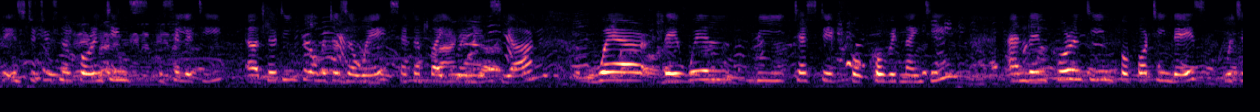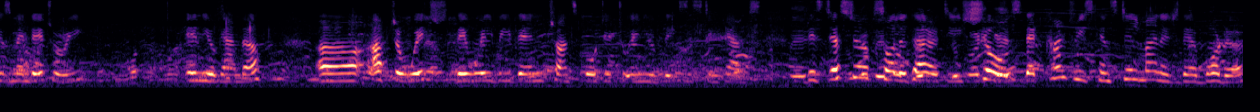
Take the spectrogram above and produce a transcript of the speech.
the institutional quarantine facility uh, 13 kilometers away set up by UNHCR where they will be tested for COVID-19 and then quarantined for 14 days which is mandatory in Uganda uh, after which they will be then transported to any of the existing camps. This gesture of solidarity shows that countries can still manage their border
